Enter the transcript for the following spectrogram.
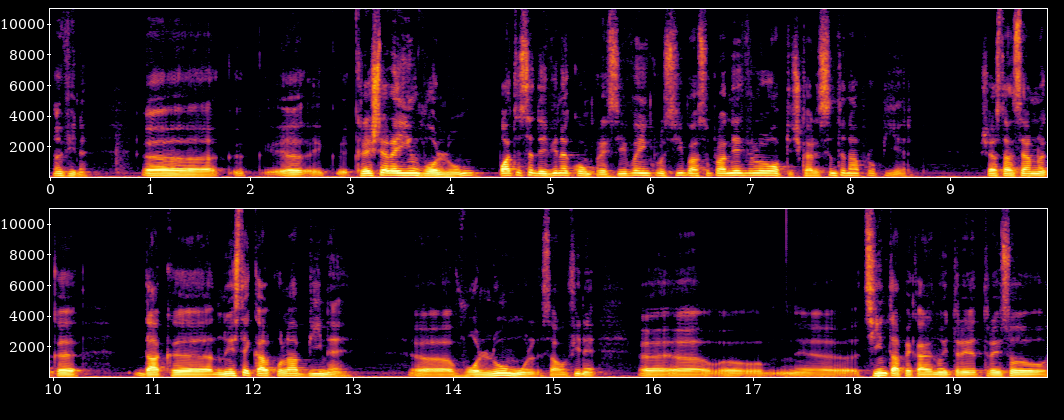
În fine, uh, uh, creșterea în volum poate să devină compresivă inclusiv asupra nervilor optici care sunt în apropiere. Și asta înseamnă că dacă nu este calculat bine uh, volumul sau în fine uh, uh, ținta pe care noi trebuie, trebuie să o,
